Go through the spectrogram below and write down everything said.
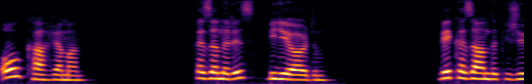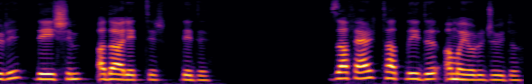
o kahraman. Kazanırız, biliyordum. Ve kazandık jüri, değişim, adalettir, dedi. Zafer tatlıydı ama yorucuydu.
